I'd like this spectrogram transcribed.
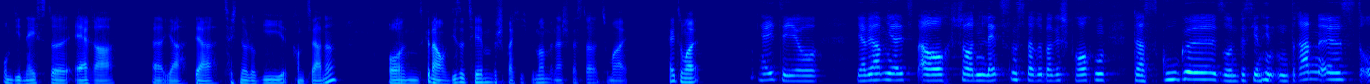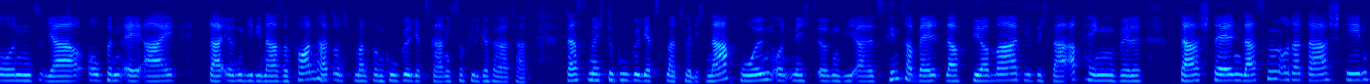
um die nächste Ära äh, ja, der Technologiekonzerne. Und genau, diese Themen bespreche ich immer mit meiner Schwester Tumai. Hey Tumai. Hey Theo. Ja, wir haben ja jetzt auch schon letztens darüber gesprochen, dass Google so ein bisschen hinten dran ist und ja, OpenAI da irgendwie die Nase vorn hat und man von Google jetzt gar nicht so viel gehört hat. Das möchte Google jetzt natürlich nachholen und nicht irgendwie als Hinterwäldlerfirma, die sich da abhängen will, darstellen lassen oder dastehen.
